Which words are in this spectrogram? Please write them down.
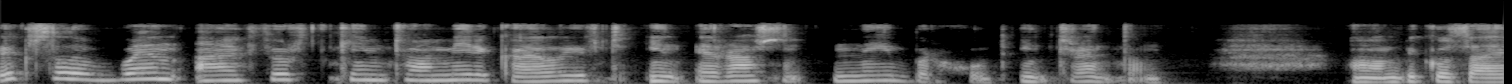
actually, when I first came to America, I lived in a Russian neighborhood in Trenton um, because I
